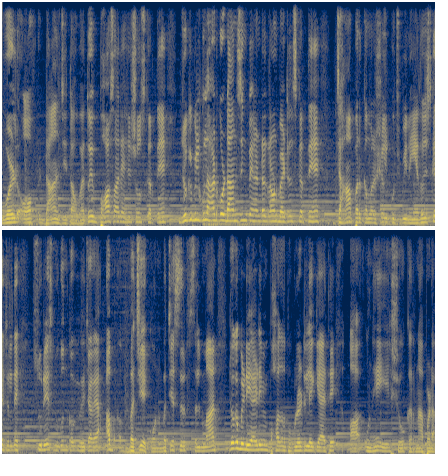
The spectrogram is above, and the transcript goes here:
वर्ल्ड ऑफ़ डांस जीता हुआ है। तो ये बहुत सारे ऐसे शोज़ करते हैं, जो कि बिल्कुल हार्डकोर डांसिंग पे अंडरग्राउंड बैटल्स करते हैं, जहाँ पर कमर्शियल कुछ भी नहीं है। तो जिसके चलते सुरेश मुकुंद को भी भेजा गया। अब बचे कौन? बचे सिर्फ़ सलमान, जो कि बी में बहुत ज़्यादा पॉपुलरिटी लेके आए थे और उन्हें ये शो करना पड़ा।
